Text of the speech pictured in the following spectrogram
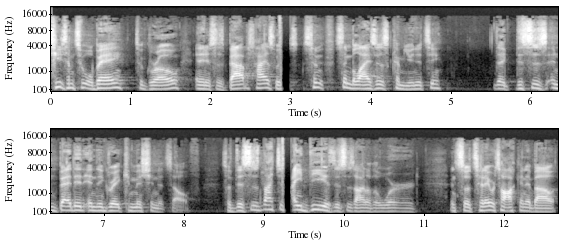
teach them to obey, to grow. And then he says, baptize, which symbolizes community. Like this is embedded in the Great Commission itself. So this is not just ideas, this is out of the Word. And so today we're talking about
